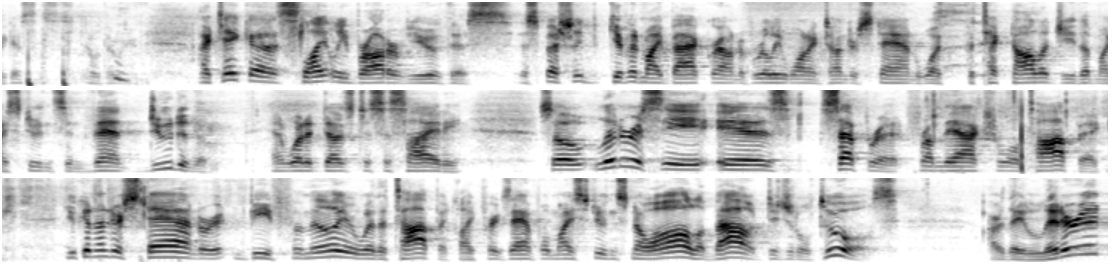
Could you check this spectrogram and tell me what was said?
I guess this is, oh, there we go. I take a slightly broader view of this, especially given my background of really wanting to understand what the technology that my students invent do to them and what it does to society. So literacy is separate from the actual topic. You can understand or be familiar with a topic. Like, for example, my students know all about digital tools. Are they literate?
